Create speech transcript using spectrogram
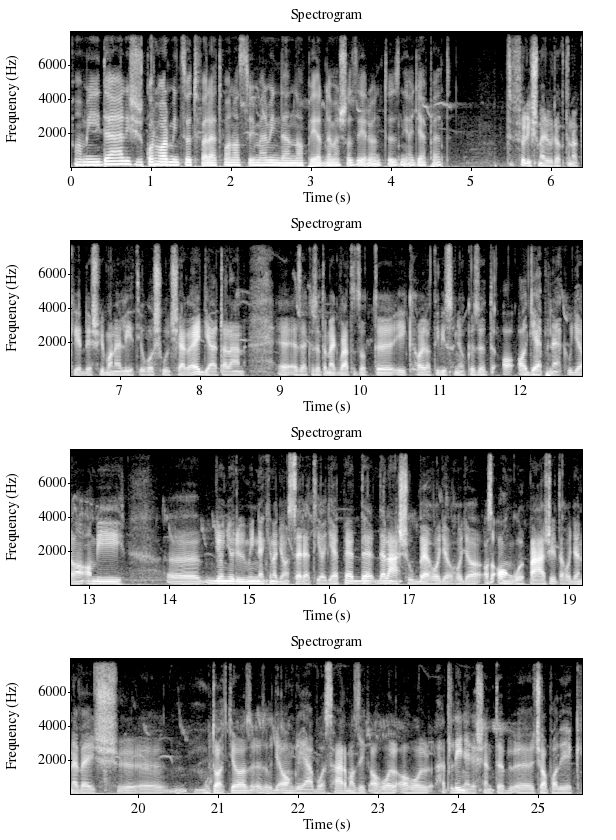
ami ideális, és akkor 35 felett van az, hogy már minden nap érdemes azért öntözni a gyepet. Fölismerül rögtön a kérdés, hogy van-e létjogosultsága egyáltalán eh, ezek között a megváltozott eh, éghajlati viszonyok között a, a gyepnek, ugye, ami gyönyörű, mindenki nagyon szereti a gyepet, de, de lássuk be, hogy, hogy az angol pázsit, ahogy a neve is mutatja, az, az ugye Angliából származik, ahol, ahol hát lényegesen több csapadék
